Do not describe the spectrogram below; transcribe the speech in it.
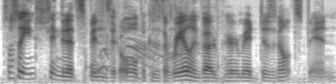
It's also interesting that it spins at all because the real inverted pyramid does not spin.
